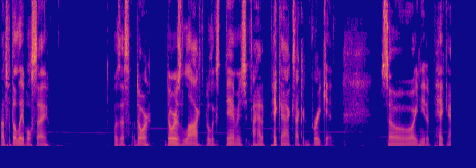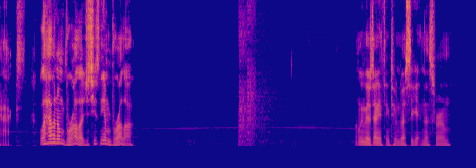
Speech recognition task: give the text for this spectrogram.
That's what the labels say. What is this? A door? Door is locked, but it looks damaged. If I had a pickaxe, I could break it. So I need a pickaxe. Well, I have an umbrella. Just use the umbrella. I don't think there's anything to investigate in this room.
